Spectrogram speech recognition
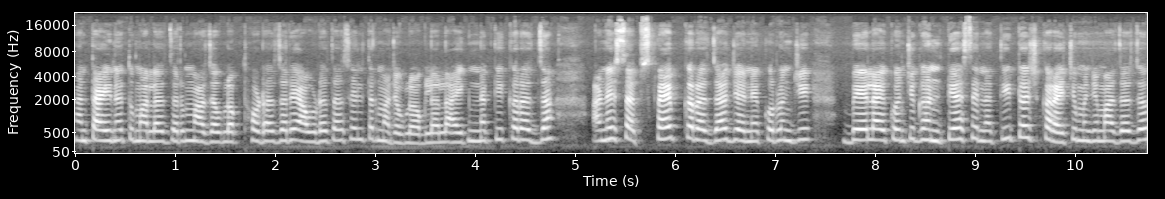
आणि ताईनं तुम्हाला जर माझा व्लॉग थोडा जरी आवडत असेल तर माझ्या व्लॉगला लाईक नक्की करत जा आणि सबस्क्राईब करत जा जेणेकरून जी बेल आयकॉनची घंटी असते ना ती टच करायची. म्हणजे माझा जर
